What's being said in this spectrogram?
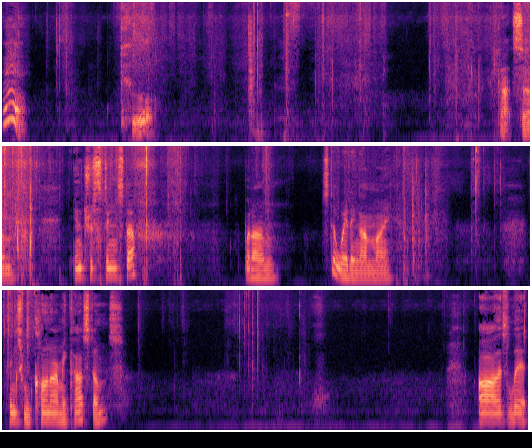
Oh. Cool. Got some interesting stuff. But I'm still waiting on my things from Clone Army Customs. Oh, that's lit.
